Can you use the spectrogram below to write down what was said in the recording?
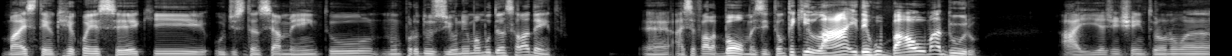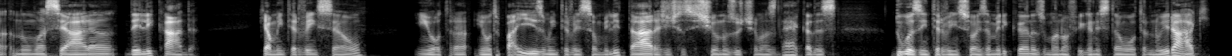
mas tenho que reconhecer que o distanciamento não produziu nenhuma mudança lá dentro. É, aí você fala, bom, mas então tem que ir lá e derrubar o Maduro. Aí a gente entrou numa, numa seara delicada, que é uma intervenção em, outra, em outro país, uma intervenção militar. A gente assistiu nas últimas décadas duas intervenções americanas, uma no Afeganistão, outra no Iraque.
